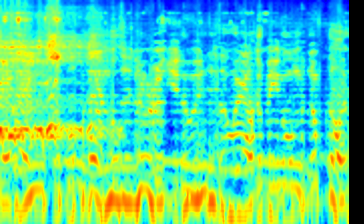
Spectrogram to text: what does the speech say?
Who's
